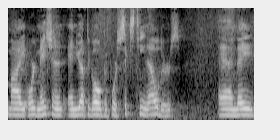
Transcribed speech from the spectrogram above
my ordination, and you have to go before 16 elders and they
